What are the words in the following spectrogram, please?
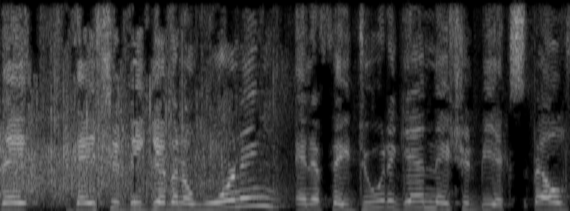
they, they should be given a warning. And if they do it again, they should be expelled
